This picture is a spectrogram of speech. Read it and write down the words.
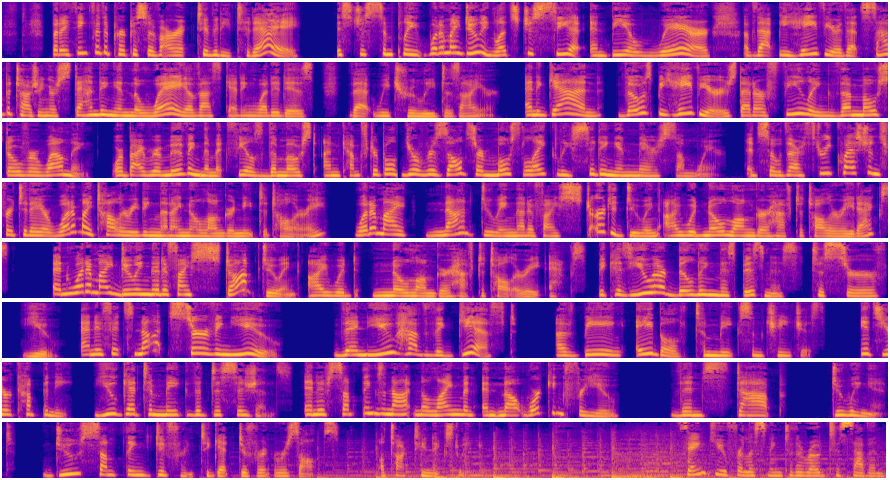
But I think for the purpose of our activity today, it's just simply, what am I doing? Let's just see it and be aware of that behavior that's sabotaging or standing in the way of us getting what it is that we truly desire. And again, those behaviors that are feeling the most overwhelming or by removing them, it feels the most uncomfortable. Your results are most likely sitting in there somewhere. And so are three questions for today are what am I tolerating that I no longer need to tolerate? What am I not doing that if I started doing, I would no longer have to tolerate X? And what am I doing that if I stop doing, I would no longer have to tolerate X? Because you are building this business to serve you. And if it's not serving you, then you have the gift of being able to make some changes. It's your company. You get to make the decisions. And if something's not in alignment and not working for you, then stop doing it. Do something different to get different results. I'll talk to you next week. Thank you for listening to The Road to Seven.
